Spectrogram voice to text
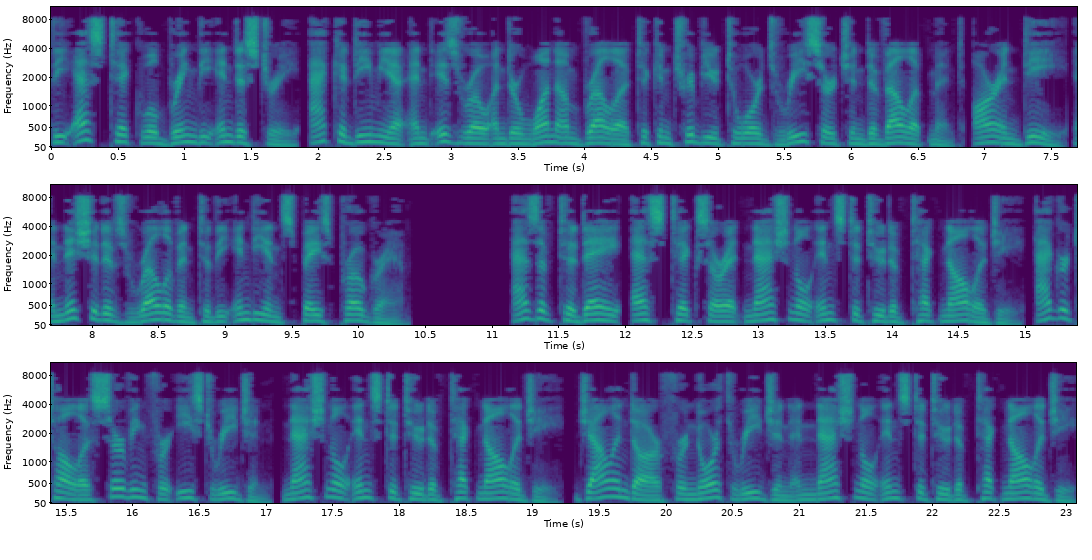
The STIC will bring the industry, academia and ISRO under one umbrella to contribute towards research and development initiatives relevant to the Indian space program. As of today, STICs are at National Institute of Technology, Agartala serving for East Region, National Institute of Technology, Jalandhar for North Region and National Institute of Technology,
